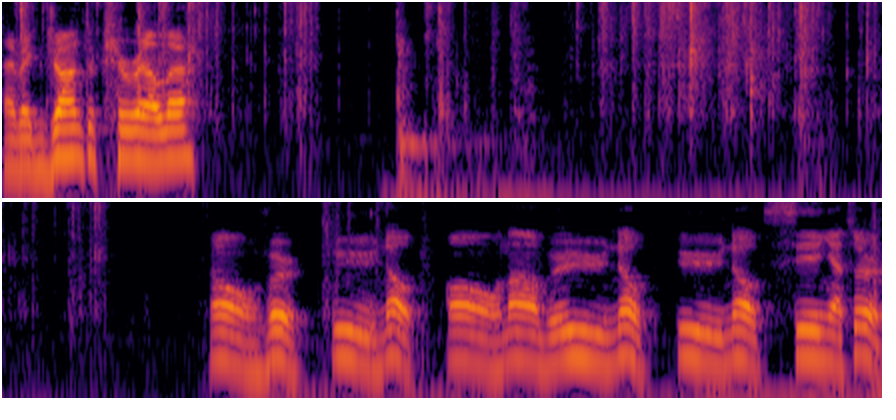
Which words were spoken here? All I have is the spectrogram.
Avec John Tucciarella. On veut une autre. On en veut une autre. Une autre signature.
